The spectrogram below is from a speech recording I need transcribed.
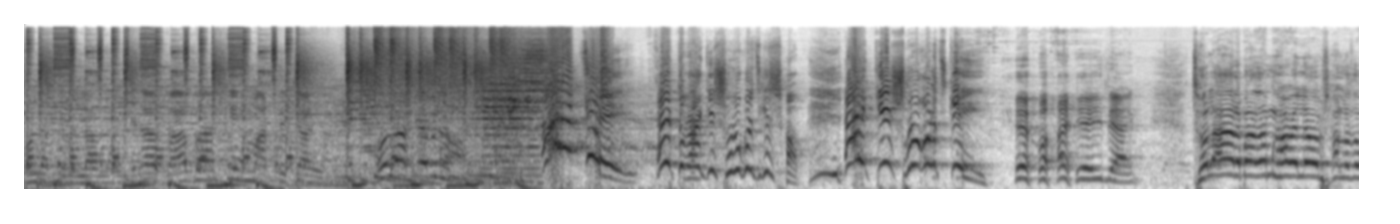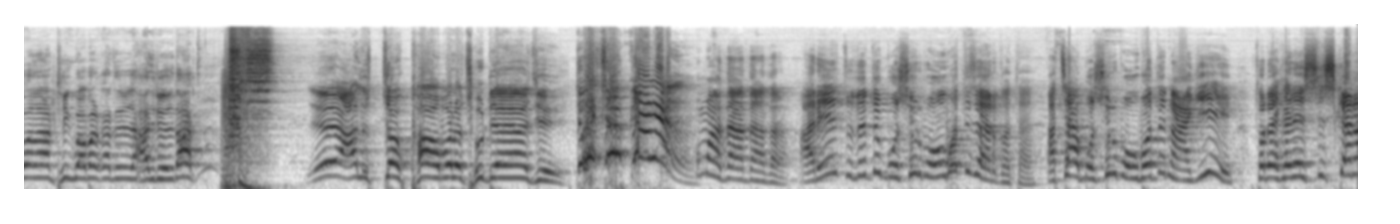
বলা কেবলা এরা বাবাকে মারতে চায় বলা কেবলা এই তোমরা কি শুরু সব? এই কি শুরু কি? ভাই এই দেখ ছোলা আর বাদাম খাওয়ালে সালো তো ঠিক বাবার কাছে হাজির হয়ে থাক। এ আলুর চপ খাওয়া বলে ছুটে আছে। তুই চুপ কর ও মা দাদা দাদা আরে তোদের তো বসুর বউ ভাতে যাওয়ার কথা। আচ্ছা বসুর বউ ভাতে না গিয়ে তোরা এখানে এসেছিস কেন?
